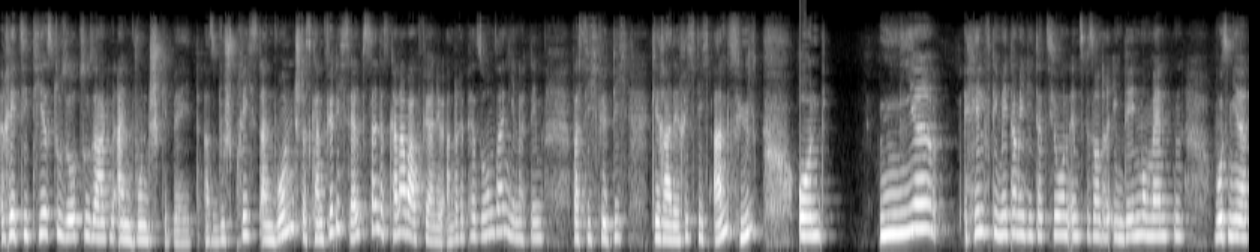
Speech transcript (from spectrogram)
rezitierst du sozusagen ein Wunschgebet. Also du sprichst einen Wunsch, das kann für dich selbst sein, das kann aber auch für eine andere Person sein, je nachdem, was sich für dich gerade richtig anfühlt. Und mir hilft die Metameditation insbesondere in den Momenten, wo es mir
